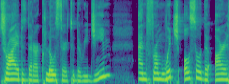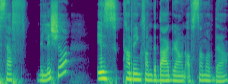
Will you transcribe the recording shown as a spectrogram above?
tribes that are closer to the regime, and from which also the RSF militia is coming from the background of some of the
